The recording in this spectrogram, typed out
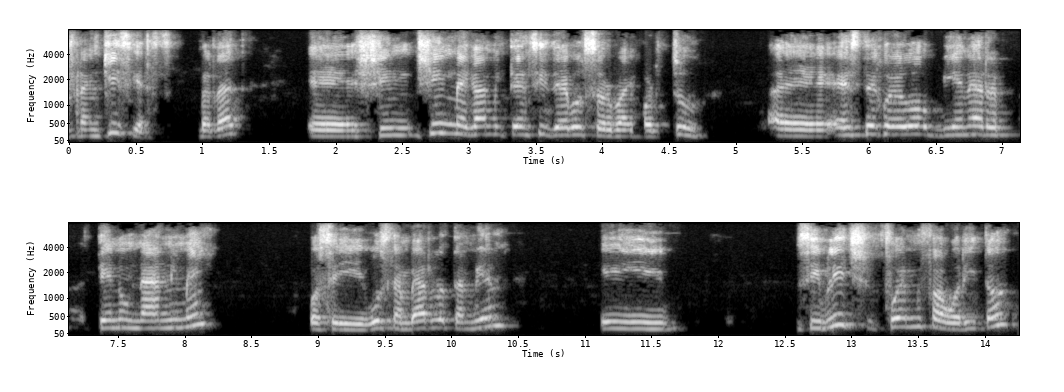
franquicias, ¿verdad? Eh, Shin, Megami Tensei Devil Survivor 2 eh, este juego viene tiene un anime, o si gustan verlo también. Y si Bleach fue mi favorito,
